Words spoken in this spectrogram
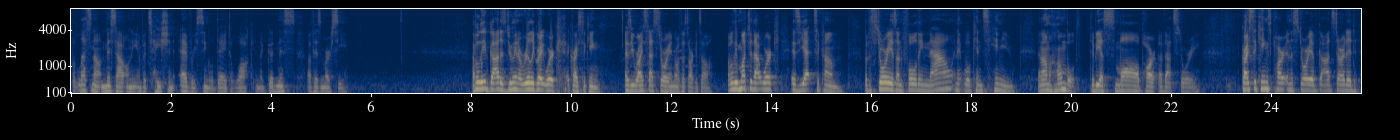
But let's not miss out on the invitation every single day to walk in the goodness of His mercy. I believe God is doing a really great work at Christ the King as He writes that story in Northwest Arkansas. I believe much of that work is yet to come, but the story is unfolding now and it will continue. And I'm humbled to be a small part of that story. Christ the King's part in the story of God started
